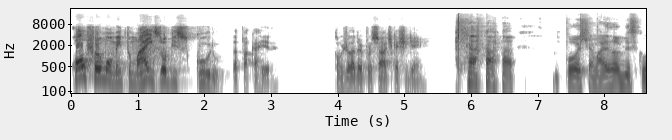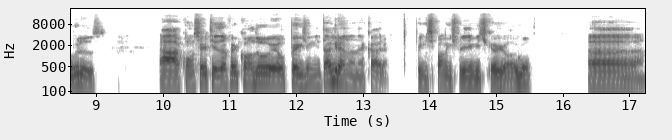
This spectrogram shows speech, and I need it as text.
Qual foi o momento mais obscuro da tua carreira como jogador profissional de cash game? Poxa, mais obscuros. Ah, com certeza foi quando eu perdi muita grana, né, cara? principalmente pelo limite que eu jogo. Uh,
